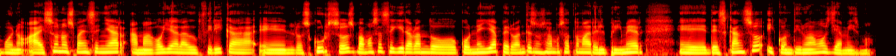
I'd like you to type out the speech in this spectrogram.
Bueno, a eso nos va a enseñar Amagoya la Ducirica en los cursos. Vamos a seguir hablando con ella, pero antes nos vamos a tomar el primer eh, descanso y continuamos ya mismo.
